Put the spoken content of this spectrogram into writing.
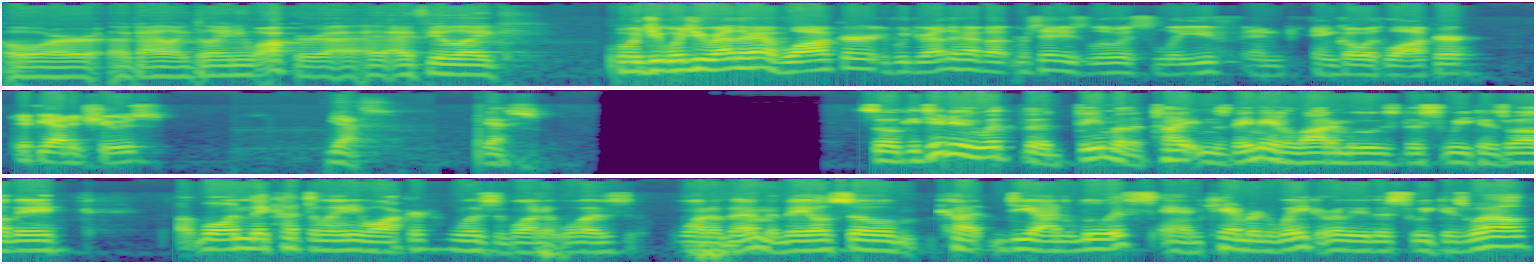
or a guy like Delanie Walker. I, I feel like. Would you Would you rather have Walker? Would you rather have a Marcedes Lewis leave and and go with Walker if you had to choose? Yes. Yes. So continuing with the theme of the Titans, they made a lot of moves this week as well. They one they cut Delanie Walker was one it was one of them, and they also cut Dion Lewis and Cameron Wake earlier this week as well.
